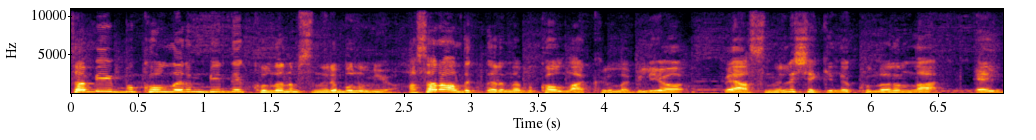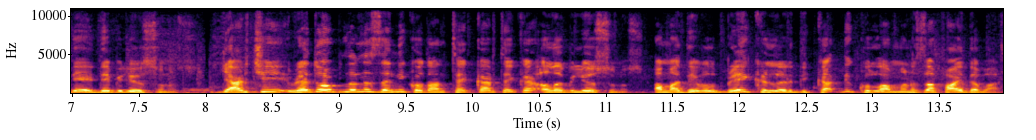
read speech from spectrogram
Tabii bu kolların bir de kullanım sınırı bulunuyor. Hasar aldıklarında bu kollar kırılabiliyor veya sınırlı şekilde kullanımla elde edebiliyorsunuz. Gerçi Red Orb'larınızı Nico'dan tekrar tekrar alabiliyorsunuz. Ama Devil Breaker'ları dikkatli kullanmanıza fayda var.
